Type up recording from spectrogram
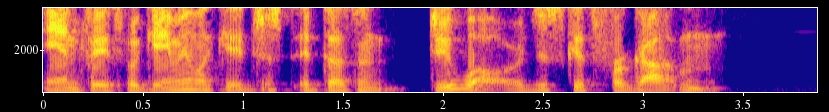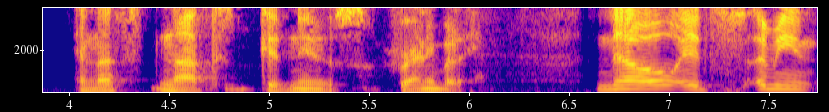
and Facebook gaming, like it just it doesn't do well or it just gets forgotten. And that's not good news for anybody. No, it's, I mean,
